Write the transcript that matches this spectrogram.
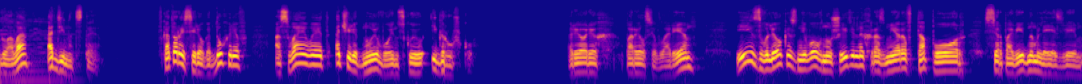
Глава 11, в которой Серега Духарев осваивает очередную воинскую игрушку. Рерих порылся в ларе и извлек из него внушительных размеров топор с серповидным лезвием.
